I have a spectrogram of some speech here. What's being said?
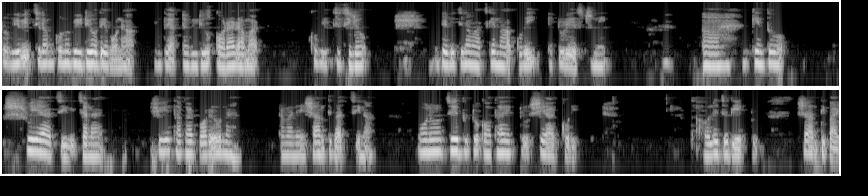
তো ভেবেছিলাম কোনো ভিডিও দেব না, কিন্তু একটা ভিডিও করার আমার খুব ইচ্ছে ছিল। ভেবেছিলাম আজকে না করেই একটু রেস্ট নিই। কিন্তু শুয়ে আছি বিছানায়। শুয়ে থাকার পরেও না মানে শান্তি পাচ্ছি না। মনে হচ্ছে দুটো কথা একটু শেয়ার করি। তাহলে যদি একটু শান্তি পাই।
